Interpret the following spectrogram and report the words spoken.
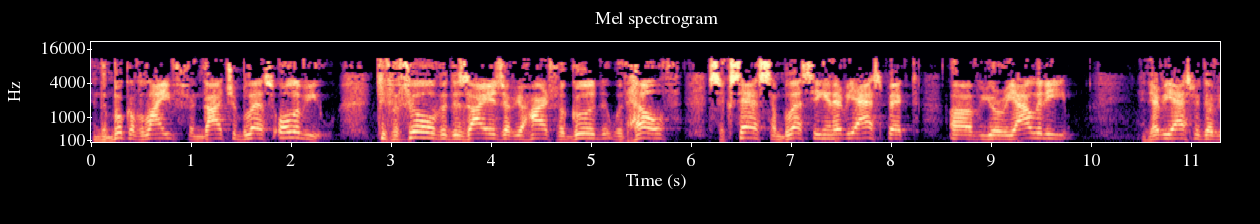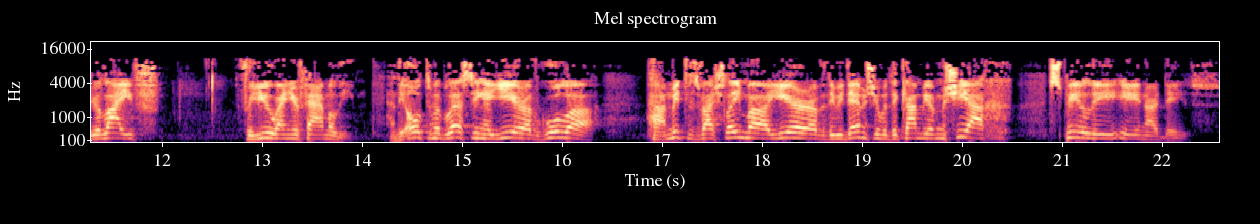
in the book of life, and God should bless all of you to fulfill the desires of your heart for good, with health, success, and blessing in every aspect of your reality, in every aspect of your life, for you and your family. And the ultimate blessing, a year of Geula, Hamitzvah Shlema, a year of the redemption with the coming of Mashiach, speedily in our days.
